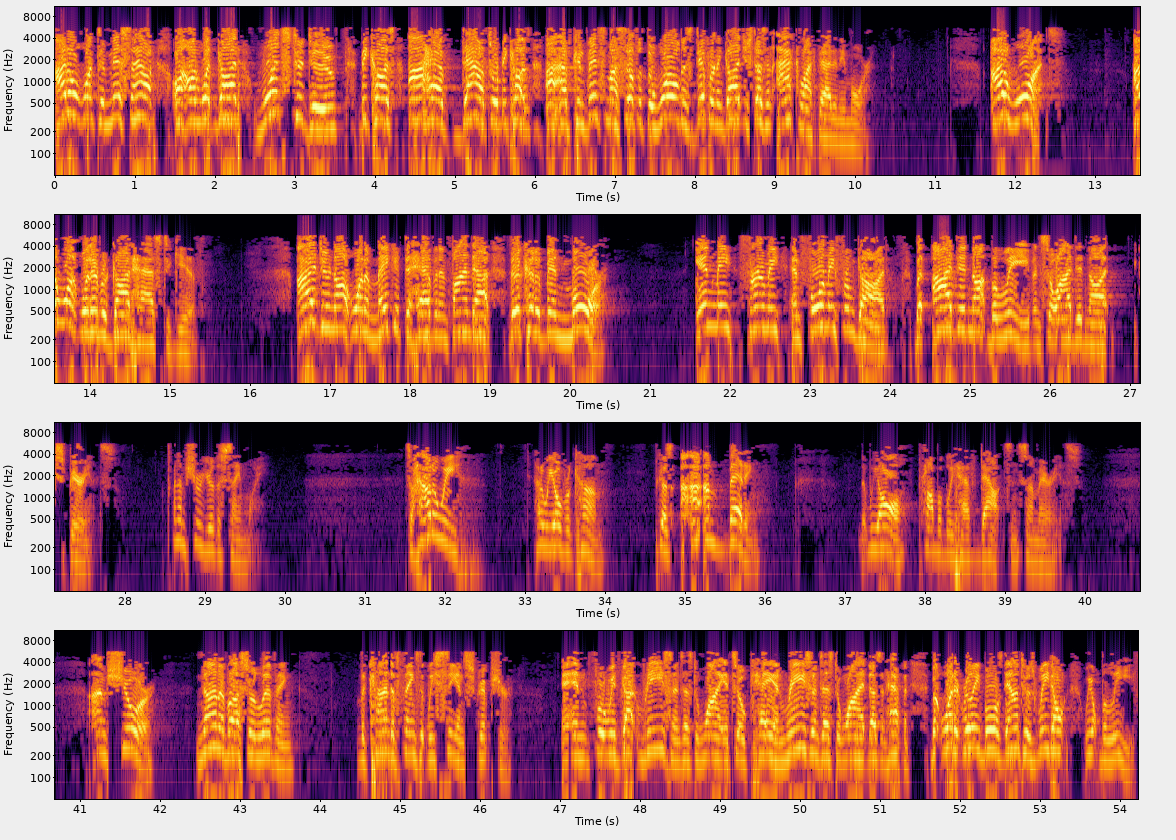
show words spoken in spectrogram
I don't want to miss out on, on, what God wants to do because I have doubts or because I, I've convinced myself that the world is different and God just doesn't act like that anymore. I want, I want whatever God has to give. I do not want to make it to heaven and find out there could have been more in me, through me, and for me from God, but I did not believe and so I did not experience. And I'm sure you're the same way. So how do we how do we overcome? Because I, I'm betting that we all probably have doubts in some areas. I'm sure none of us are living the kind of things that we see in Scripture. And for we've got reasons as to why it's okay and reasons as to why it doesn't happen. But what it really boils down to is we don't, we don't believe.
